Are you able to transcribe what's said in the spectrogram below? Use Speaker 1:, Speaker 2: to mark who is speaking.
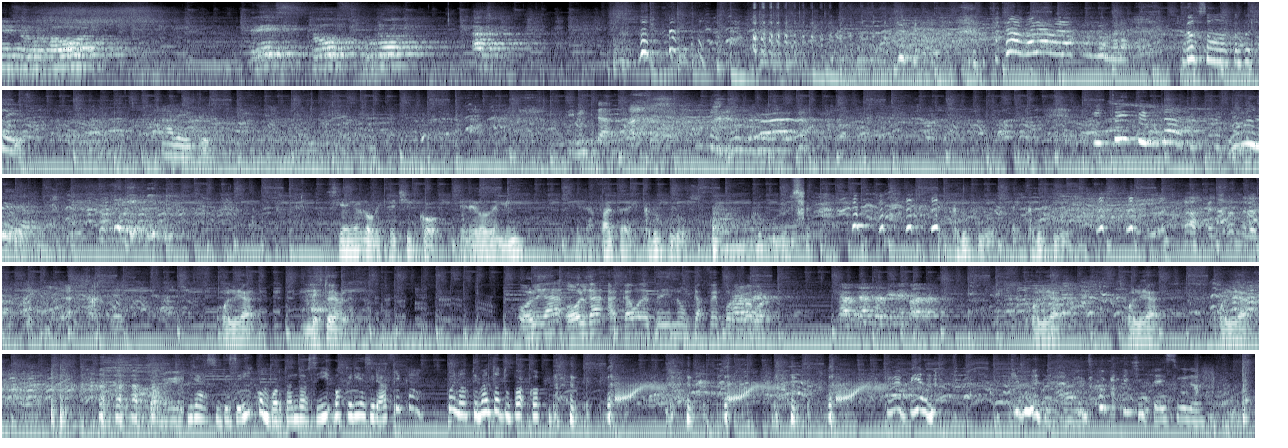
Speaker 1: Silencio, por favor.
Speaker 2: 3, 2, 1, acción.
Speaker 3: Pará, pará, pará, pará, pará. Dos segundos, ¿cuánto seguís? Arete.
Speaker 4: Tinista.
Speaker 3: Estoy intentando.
Speaker 5: Si hay algo que este chico heredó de mí, es la falta de escrúpulos. Escrúpulos. Escrúpulos, escrúpulos.
Speaker 6: Olga, le estoy hablando. Olga, Olga, acabo de pedirle un café, por favor.
Speaker 1: La planta tiene patas.
Speaker 6: Olga, Olga, Olga.
Speaker 7: Mira, si te seguís comportando así, ¿vos querías ir a África? Bueno, te mando a tu pa... 变了。你都可以带素了。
